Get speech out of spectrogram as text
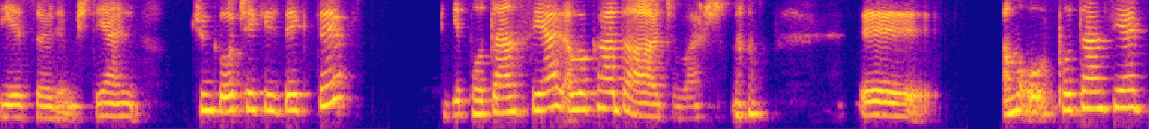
diye söylemişti. Yani çünkü o çekirdekte bir potansiyel avokado ağacı var. e, ama o potansiyel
